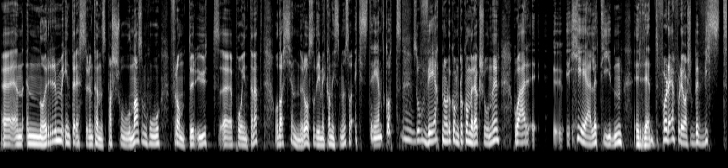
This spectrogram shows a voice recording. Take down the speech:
En enorm interesse rundt hennes persona som hun fronter ut på internett. Og da kjenner hun også de mekanismene så ekstremt godt. Så hun vet når det kommer til å komme reaksjoner. Hun er hele tiden redd for det, fordi hun er så bevisst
